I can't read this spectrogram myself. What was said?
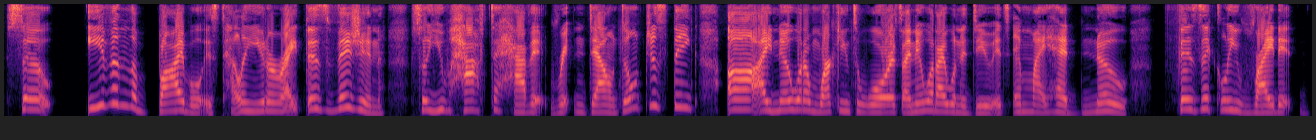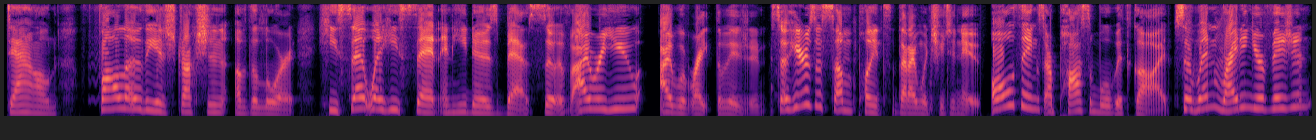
So Even the Bible is telling you to write this vision. So you have to have it written down. Don't just think, oh, I know what I'm working towards. I know what I want to do. It's in my head. No, physically write it down. Follow the instruction of the Lord. He said what he said and he knows best. So if I were you, I would write the vision. So here's a, some points that I want you to know. All things are possible with God. So when writing your vision,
